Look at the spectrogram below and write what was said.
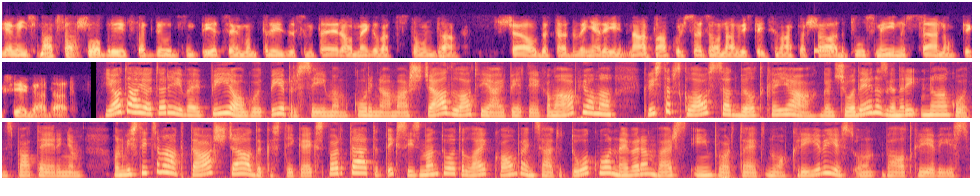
Ja viņas maksā šobrīd par 25 un 30 eiro megawatu stundā šelda, tad viņi arī nākamā apkursu sezonā visticamāk par šādu plus mīnus cenu tiks iegādāti. Jautājot arī, vai pieaugot pieprasījumam, kurināmā šķelda Latvijā ir pietiekamā apjomā, Kristaps Klauss atbild, ka jā, gan šodienas, gan arī nākotnes patēriņam, un visticamāk tā šķelda, kas tika eksportēta, tiks izmantota, lai kompensētu to, ko nevaram vairs importēt no Krievijas un Baltkrievijas.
